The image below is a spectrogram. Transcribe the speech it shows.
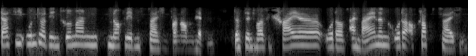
dass sie unter den Trümmern noch Lebenszeichen vernommen hätten. Das sind häufig Schreie oder ein Weinen oder auch Klopfzeichen.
